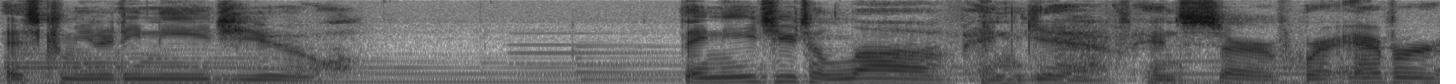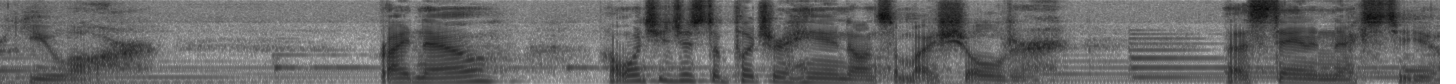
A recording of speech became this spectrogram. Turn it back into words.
this community needs you. They need you to love and give and serve wherever you are. Right now, I want you just to put your hand on somebody's shoulder that's standing next to you.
